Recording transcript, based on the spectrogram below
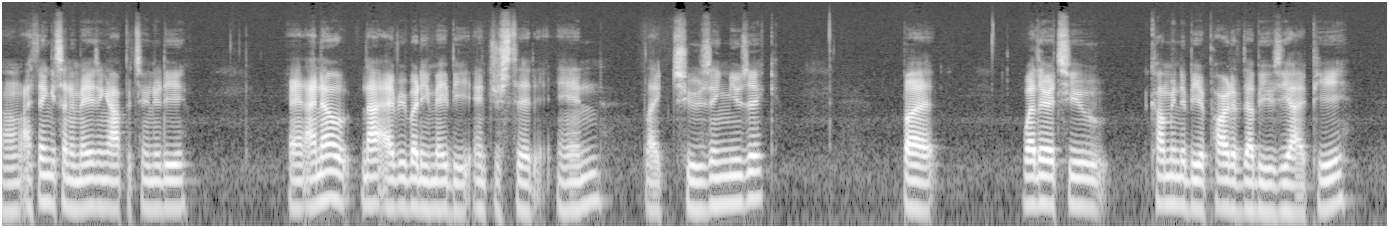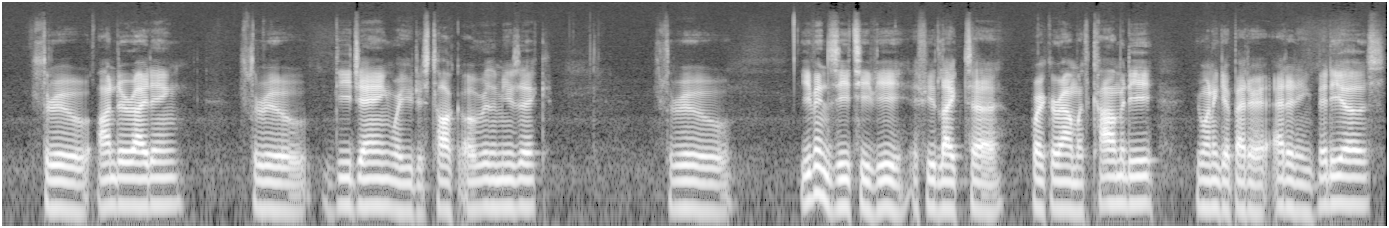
Um, I think it's an amazing opportunity. And I know not everybody may be interested in like choosing music, but whether it's you coming to be a part of WZIP through underwriting, through DJing, where you just talk over the music, through even ZTV, if you'd like to work around with comedy, you want to get better at editing videos,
